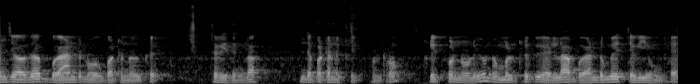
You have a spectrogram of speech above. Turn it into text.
அஞ்சாவதாக பிராண்டுன்னு ஒரு பட்டன் இருக்குது தெரியுதுங்களா? இந்த பட்டனை கிளிக் பண்ணுறோம் கிளிக் பண்ணோன்னே நம்மள்ட்ட இருக்க எல்லா பிராண்டுமே தெரியும் இங்கே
